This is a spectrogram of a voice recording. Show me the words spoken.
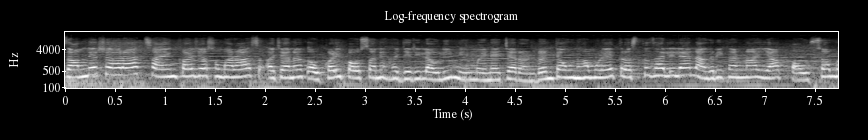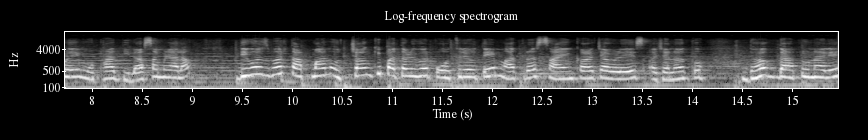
जामनेर शहरात सायंकाळच्या सुमारास अचानक अवकाळी पावसाने हजेरी लावली. मे महिन्याच्या रणरणत्या उन्हामुळे त्रस्त झालेल्या नागरिकांना या पावसामुळे मोठा दिलासा मिळाला. दिवसभर तापमान उच्चांकी पातळीवर पोहोचले होते. मात्र सायंकाळच्या वेळेस अचानक ढग दाटून आले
